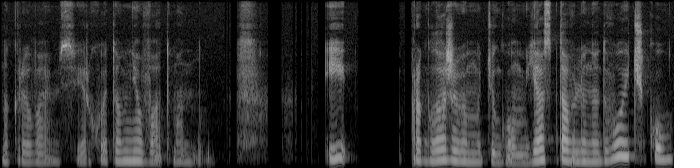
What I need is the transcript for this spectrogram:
Накрываем сверху. Это у меня ватман. И проглаживаем утюгом. Я ставлю на двоечку.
